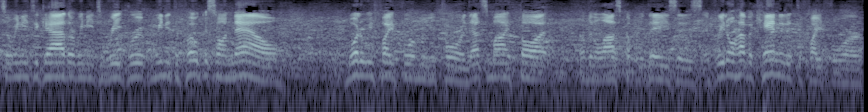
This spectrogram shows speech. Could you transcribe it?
So we need to gather, we need to regroup, we need to focus on now what do we fight for moving forward. That's my thought over the last couple of days is if we don't have a candidate to fight for,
